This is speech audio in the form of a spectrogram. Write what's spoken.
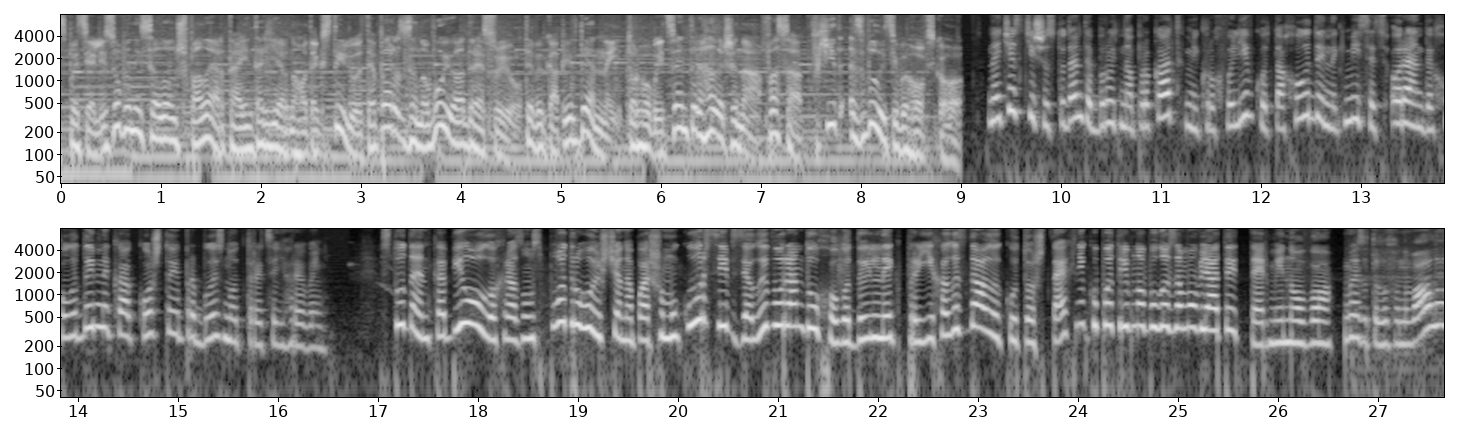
Спеціалізований салон шпалер та інтер'єрного текстилю тепер за новою адресою. ТВК Південний, торговий центр Галичина, фасад, вхід з вулиці Виговського. Найчастіше студенти беруть на прокат мікрохвилівку та холодильник. Місяць оренди холодильника коштує приблизно 30 гривень. Студентка-біолог разом з подругою ще на першому курсі взяли в оренду холодильник. Приїхали здалеку, тож техніку потрібно було замовляти терміново. Ми зателефонували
